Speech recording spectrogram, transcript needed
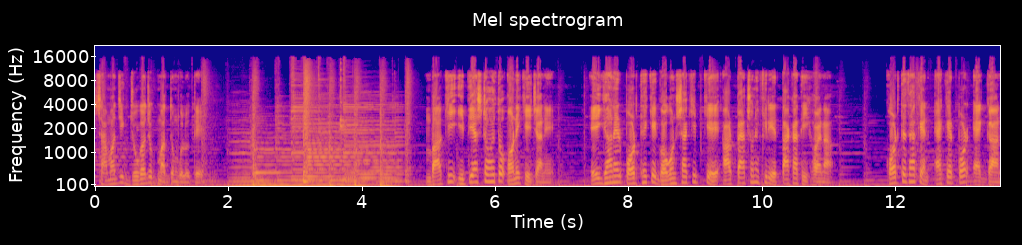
সামাজিক যোগাযোগ মাধ্যমগুলোতে। বাকি ইতিহাসটা হয়তো অনেকেই জানে। এই গানের পর থেকে গগন সাকিবকে আর পেছনে ফিরে তাকাতেই হয় না। করতে থাকেন একের পর এক গান।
